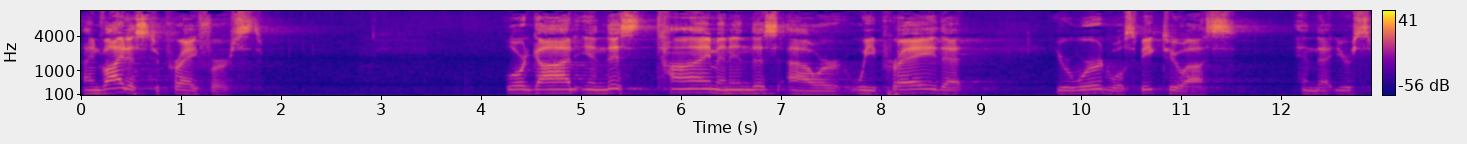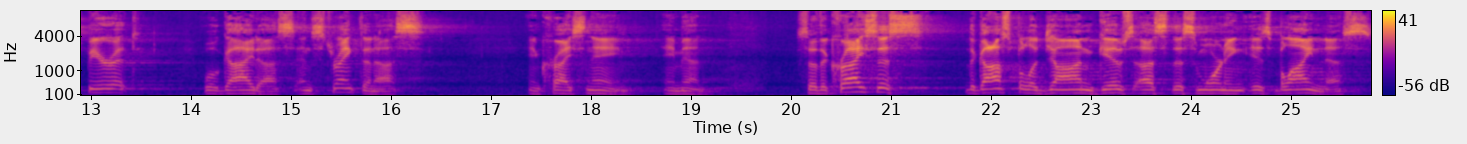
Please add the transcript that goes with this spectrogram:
I invite us to pray first. Lord God, in this time and in this hour, we pray that your word will speak to us and that your spirit will guide us and strengthen us. In Christ's name, amen. So, the crisis the Gospel of John gives us this morning is blindness,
